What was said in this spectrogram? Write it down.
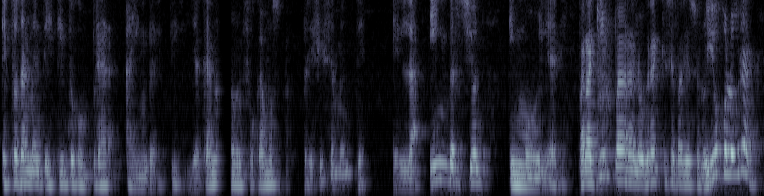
es totalmente distinto comprar a invertir. Y acá nos enfocamos precisamente en la inversión inmobiliaria. ¿Para qué? Para lograr que se pague solo. Y ojo, lograr.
